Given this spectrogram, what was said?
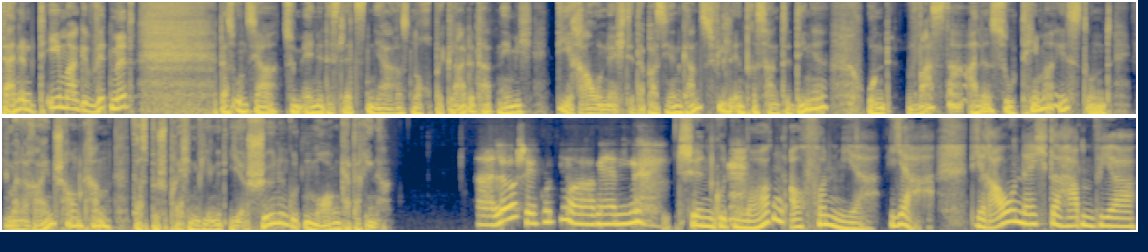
deinem Thema gewidmet, das uns ja zum Ende des letzten Jahres noch begleitet hat, nämlich die Rauhnächte. Da passieren ganz viele interessante Dinge und was da alles so Thema ist und wie man da reinschauen kann, das besprechen wir mit ihr. Schönen guten Morgen, Katharina. Hallo, schönen guten Morgen. Schönen guten Morgen auch von mir. Ja, die Rauhnächte haben wir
